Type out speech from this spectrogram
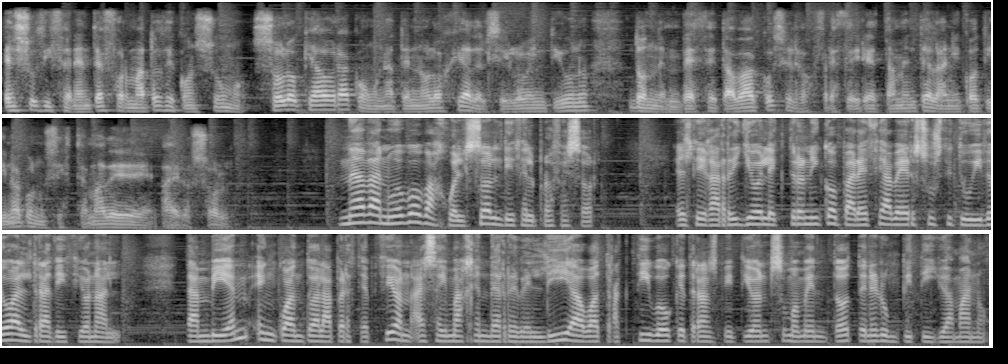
en sus diferentes formatos de consumo, solo que ahora con una tecnología del siglo XXI donde en vez de tabaco se les ofrece directamente la nicotina con un sistema de aerosol. Nada nuevo bajo el sol, dice el profesor. El cigarrillo electrónico parece haber sustituido al tradicional. También en cuanto a la percepción, a esa imagen de rebeldía o atractivo que transmitió en su momento tener un pitillo a mano.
